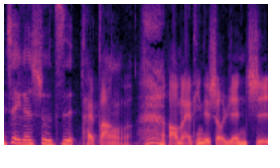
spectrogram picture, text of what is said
这个数字，太棒了。好，我们来听这首《认知》。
